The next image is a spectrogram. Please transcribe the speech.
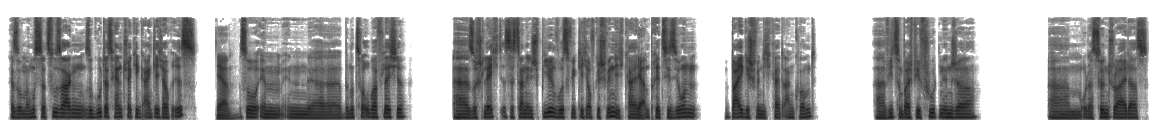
also man muss dazu sagen, so gut das Handtracking eigentlich auch ist, Ja. So im, in der Benutzeroberfläche. Äh, so schlecht ist es dann in Spielen, wo es wirklich auf Geschwindigkeit ja. und Präzision bei Geschwindigkeit ankommt. Äh, wie zum Beispiel Fruit Ninja ähm, oder Synth Riders.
